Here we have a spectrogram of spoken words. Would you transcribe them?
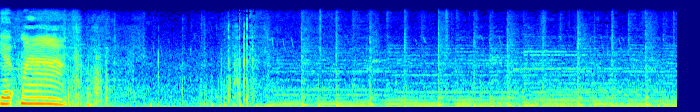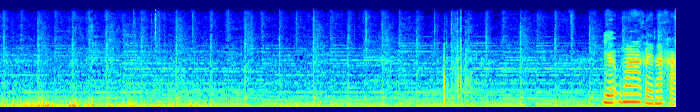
เยอะมาก เยอะมากเลยนะคะ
